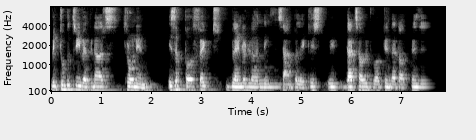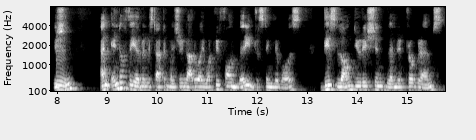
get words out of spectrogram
with two to three webinars thrown in is a perfect blended learning sample. At least we, that's how it worked in that organization. Mm. And end of the year, when we started measuring ROI, what we found very interestingly was these long duration blended programs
